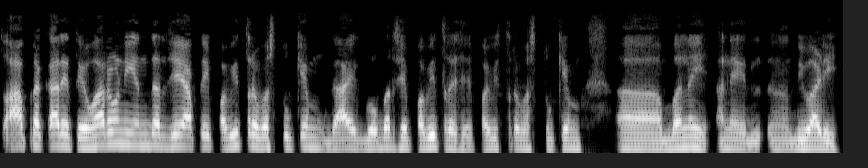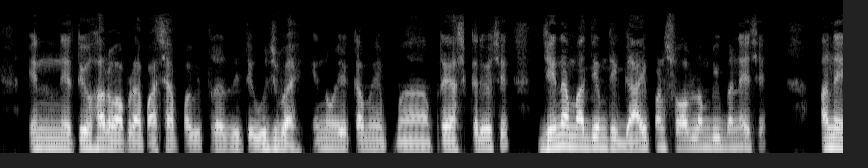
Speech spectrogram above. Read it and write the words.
તો આ પ્રકારે તહેવારોની અંદર જે આપણી પવિત્ર વસ્તુ કેમ ગાય, ગોબર છે, પવિત્ર છે, પવિત્ર વસ્તુ કેમ બની અને દિવાળી એને તહેવારો આપણા પાછા પવિત્ર રીતે ઉજવાય, એનો એક અમે પ્રયાસ કર્યો છે. જેના માધ્યમથી ગાય પણ સ્વાવલંબી બને છે અને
